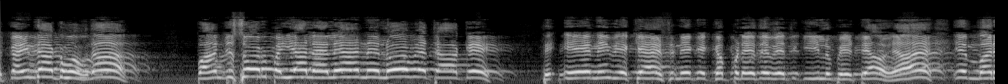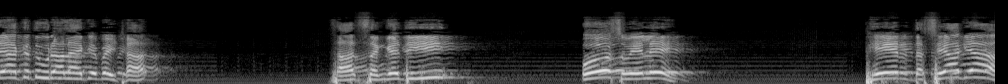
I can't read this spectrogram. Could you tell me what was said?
ਕਹਿੰਦਾ ਘਵਾਉਂਦਾ 500 ਰੁਪਇਆ ਲੈ ਲਿਆ ਇਹਨੇ ਲੋਹ ਵਿੱਚ ਆ ਕੇ, ਤੇ ਇਹ ਨਹੀਂ ਵੇਖਿਆ ਇਸਨੇ ਕਿ ਕੱਪੜੇ ਦੇ ਵਿੱਚ ਕੀ ਲਪੇਟਿਆ ਹੋਇਆ ਹੈ, ਇਹ ਮਰਿਆ ਕਤੂਰਾ ਲੈ ਕੇ ਬੈਠਾ। ਸਾਧ ਸੰਗਤ ਜੀ, ਉਸ ਵੇਲੇ ਫੇਰ ਦੱਸਿਆ ਗਿਆ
